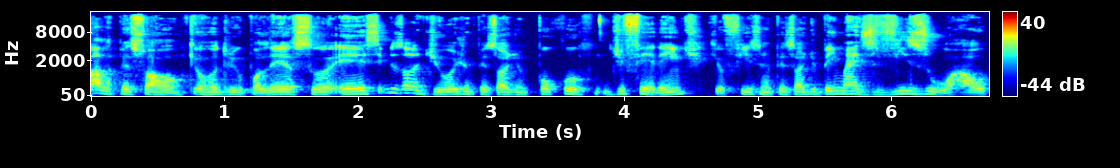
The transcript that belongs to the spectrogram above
Fala pessoal, aqui é o Rodrigo Polesso. Esse episódio de hoje é um episódio um pouco diferente que eu fiz, um episódio bem mais visual,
